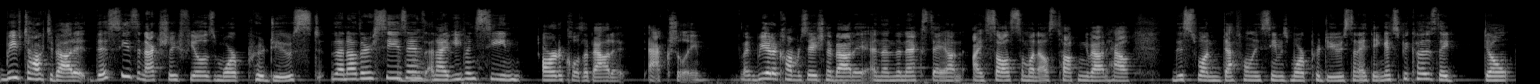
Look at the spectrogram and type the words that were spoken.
we've talked about it. This season actually feels more produced than other seasons. Mm-hmm. And I've even seen articles about it, actually. Like, we had a conversation about it. And then the next day, on, I saw someone else talking about how this one definitely seems more produced. And I think it's because they don't.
